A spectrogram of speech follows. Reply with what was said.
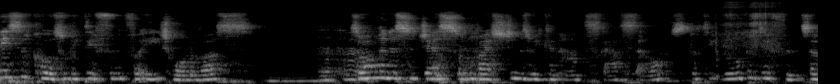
this, of course, will be different for each one of us. Mm-hmm. So I'm going to suggest some questions we can ask ourselves, but it will be different. So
